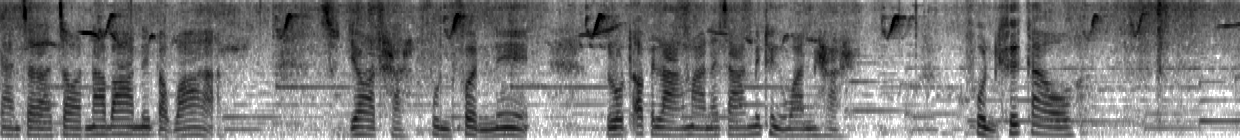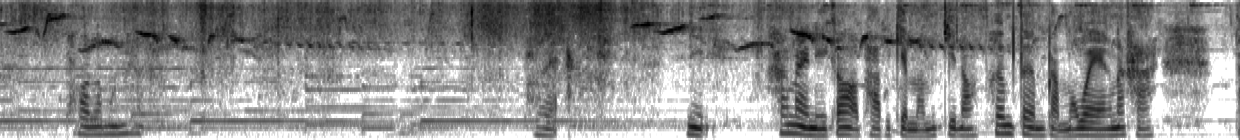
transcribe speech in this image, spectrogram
การจราจรหน้าบ้านนี่แบบว่า สุดยอดค่ะ ฝุ่นฝนนี่รถเอาไปล้างมานะจ๊ะ ไม่ถึงวันค่ะ ฝุ่นคือเกา พอแล้วมั้งเนี่ยพอแหละนี่ข้างในนี้ก็พาไปเก็บมาเมื่อกี้เนาะเพิ่มเติมกับมะแวงนะคะ ไป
